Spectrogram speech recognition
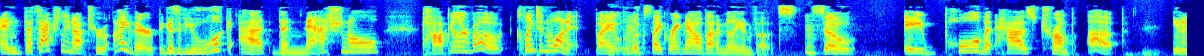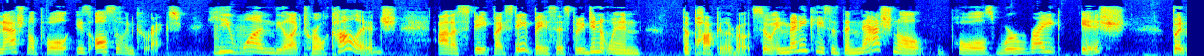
And that's actually not true either, because if you look at the national popular vote, Clinton won it by, mm-hmm. it looks like right now, about a million votes. Mm-hmm. So a poll that has Trump up in a national poll is also incorrect. He mm-hmm. won the Electoral College on a state by state basis, but he didn't win the popular vote. So in many cases, the national polls were right ish, but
